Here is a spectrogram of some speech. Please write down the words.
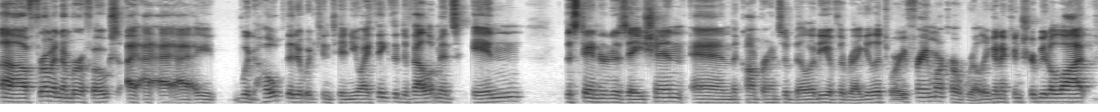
uh, from a number of folks. I, I, I, would hope that it would continue. I think the developments in the standardization and the comprehensibility of the regulatory framework are really going to contribute a lot.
